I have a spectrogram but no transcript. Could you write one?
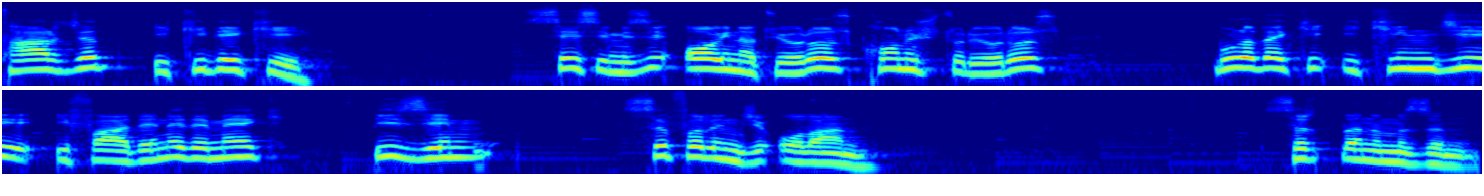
Target 2'deki sesimizi oynatıyoruz, konuşturuyoruz. Buradaki ikinci ifade ne demek? Bizim sıfırıncı olan sırtlanımızın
